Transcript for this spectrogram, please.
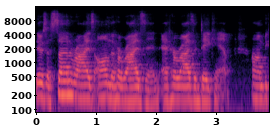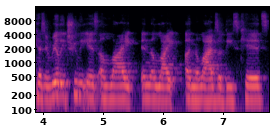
there's a sunrise on the horizon at Horizon Day Camp um, because it really truly is a light in the light in the lives of these kids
